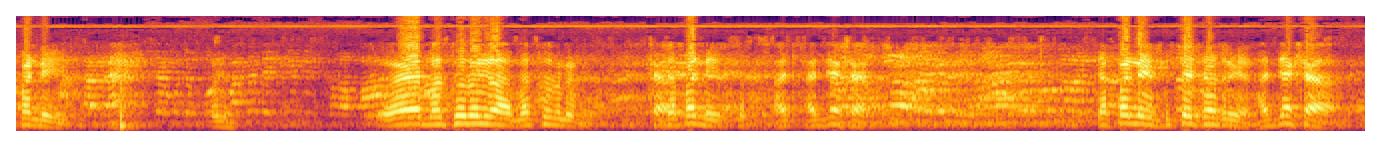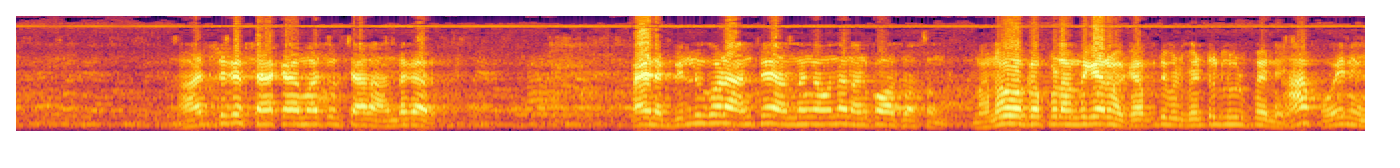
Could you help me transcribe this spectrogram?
చెప్పండి. మధుసూదన్ మధుసూదన్ రెడ్డి చెప్పండి. అధ్యక్ష. చెప్పండి బుచ్చయ్య చౌదరి గారు. అధ్యక్ష ఆర్థిక శాఖ మంత్రులు చాలా అందగారు. ఆయన బిల్లు కూడా అంతే అందంగా ఉందని అనుకోవాల్సి వస్తుంది. మనం ఒకప్పుడు అందగారం కాకపోతే ఇప్పుడు వెంట్రుకలు ఊడిపోయినాయి. ఆ పోయినాయి.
